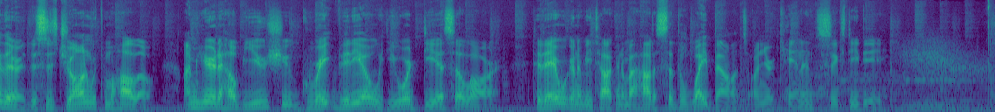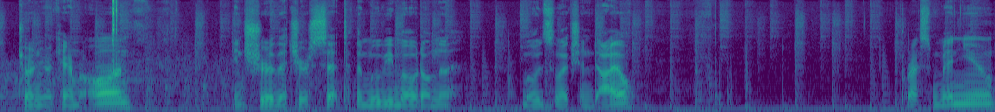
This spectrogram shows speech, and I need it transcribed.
there, this is John with Mahalo. I'm here to help you shoot great video with your DSLR. Today we're going to be talking about how to set the white balance on your Canon 60D. Turn your camera on, ensure that you're set to the movie mode on the mode selection dial. Press menu,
